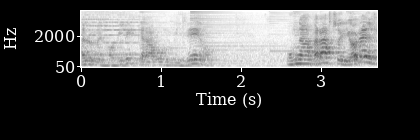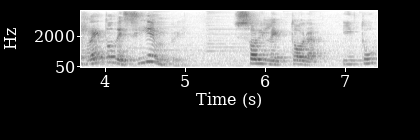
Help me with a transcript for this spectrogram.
A lo mejor les grabo un video. Un abrazo y ahora el reto de siempre. Soy lectora y tú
